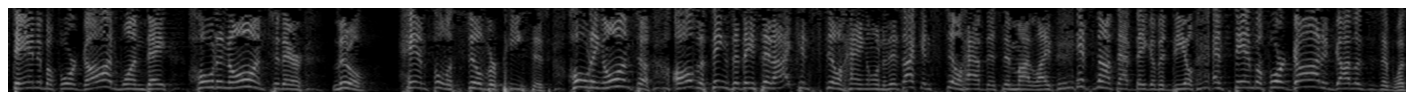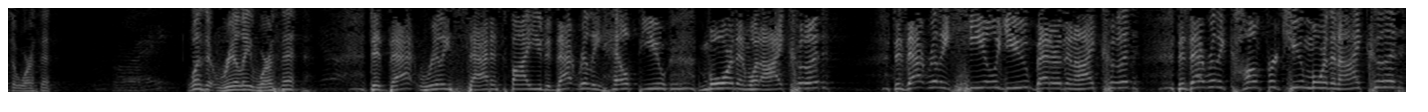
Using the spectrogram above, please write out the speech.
standing before God one day, holding on to their little handful of silver pieces, holding on to all the things that they said, I can still hang on to this, I can still have this in my life, it's not that big of a deal, and stand before God, and God looks and said, was it worth it? Was it really worth it? Did that really satisfy you? Did that really help you more than what I could? Does that really heal you better than I could? Does that really comfort you more than I could?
